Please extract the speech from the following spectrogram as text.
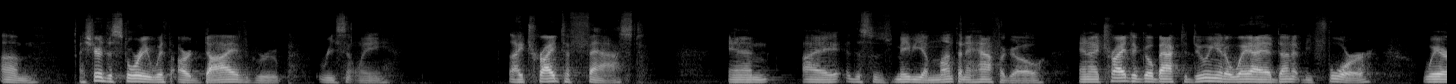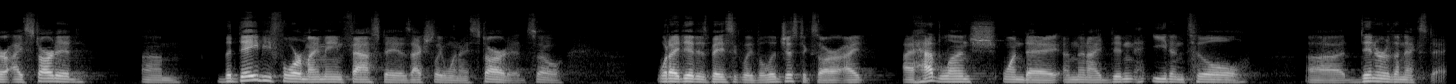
Um, I shared this story with our dive group recently. I tried to fast, and I this was maybe a month and a half ago, and I tried to go back to doing it a way I had done it before, where I started um, the day before my main fast day is actually when I started. So what I did is basically the logistics are I I had lunch one day, and then I didn't eat until uh, dinner the next day.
